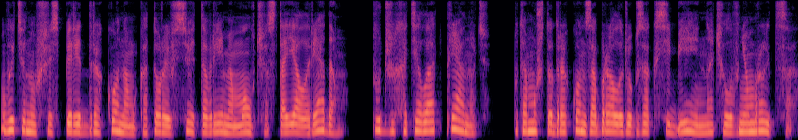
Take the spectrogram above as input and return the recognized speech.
Вытянувшись перед драконом, который все это время молча стоял рядом, тут же хотела отпрянуть, потому что дракон забрал рюкзак себе и начал в нем рыться.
